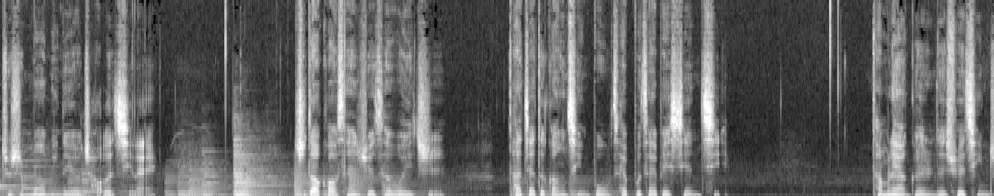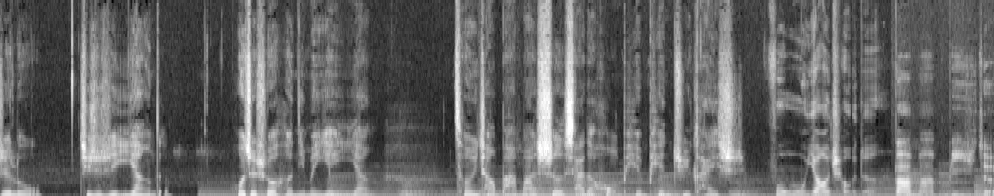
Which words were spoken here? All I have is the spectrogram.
就是莫名的又吵了起来。直到高三学测为止，他家的钢琴部才不再被掀起。他们两个人的学琴之路其实是一样的，或者说和你们也一样，从一场爸妈设下的哄骗骗局开始，父母要求的，爸妈逼的，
